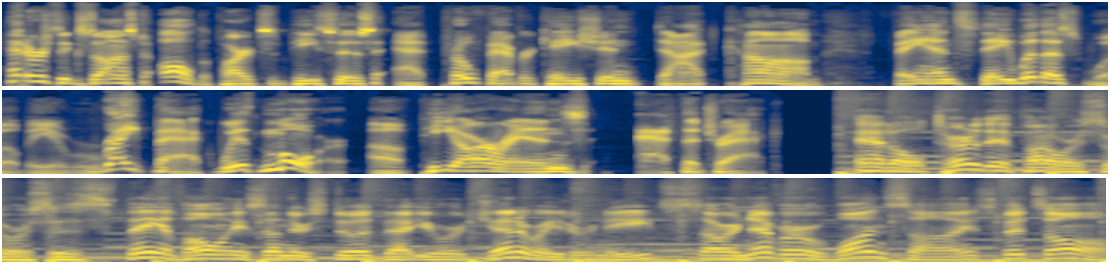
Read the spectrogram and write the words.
headers exhaust all the parts and pieces at profabrication.com fans, stay with us. We'll be right back with more of PRN's At the Track. At Alternative Power Sources, they have always understood that your generator needs are never one size fits all.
